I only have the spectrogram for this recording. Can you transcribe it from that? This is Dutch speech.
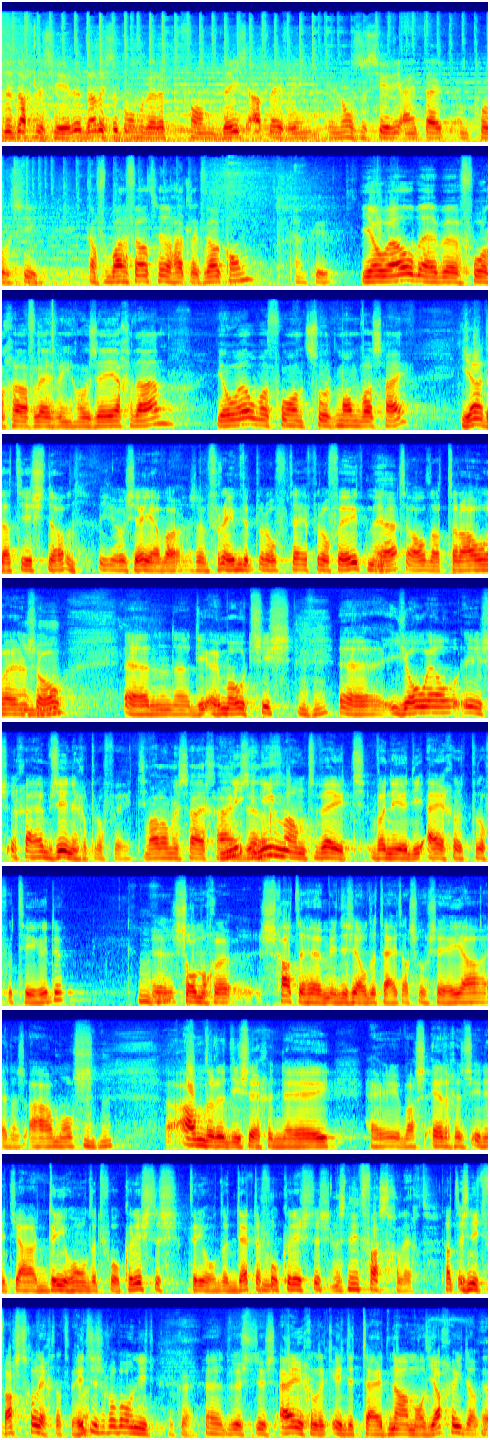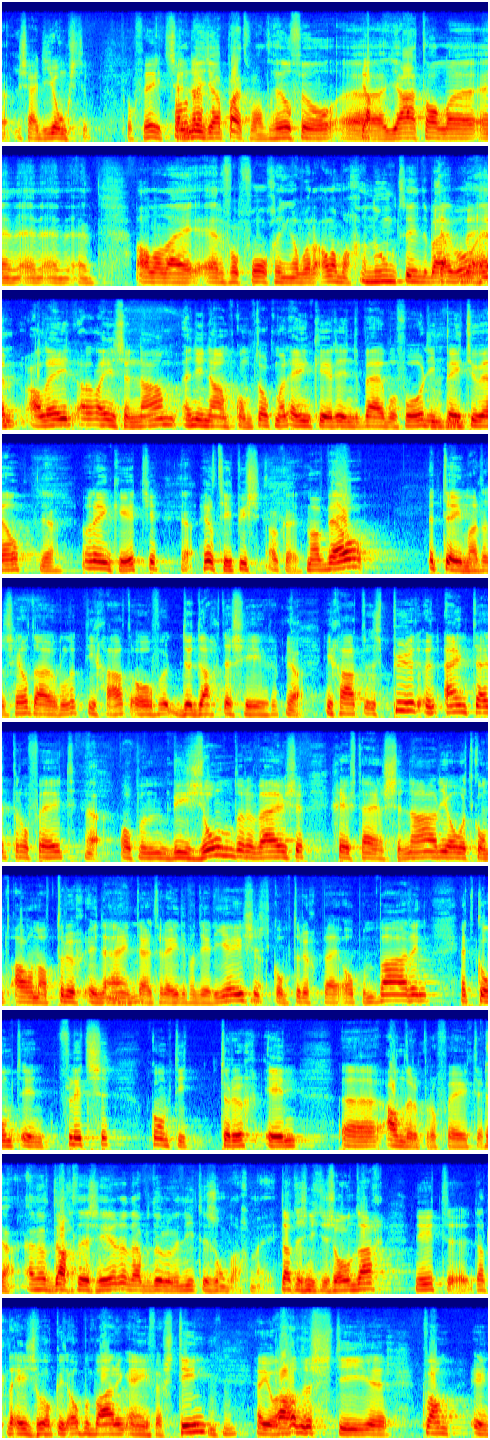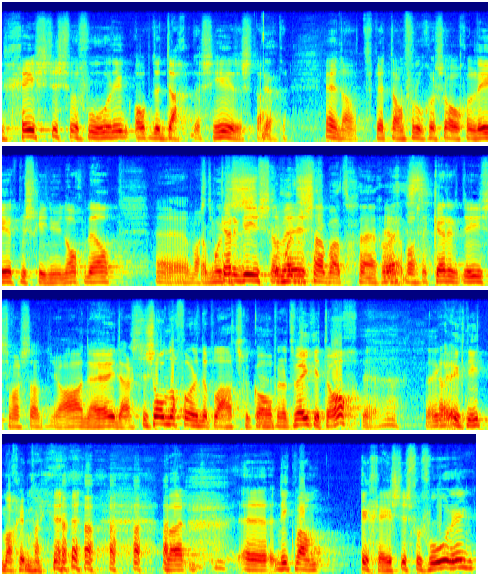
de dag des Heren, dat is het onderwerp van deze aflevering in onze serie Eindtijd en Profetie. Jan van Barneveld, heel hartelijk welkom. Dank u. Joël, we hebben vorige aflevering Hosea gedaan. Joël, wat voor een soort man was hij? Ja, dat is dan, Hosea was een vreemde profeet, profeet met al dat trouwen en zo. Mhm. En eh, die emoties. Mhm. Eh, Joël is een geheimzinnige profeet. Waarom is hij Nie- geheimzinnig? niemand weet wanneer hij eigenlijk profeteerde. Mhm. Eh, sommigen schatten hem in dezelfde tijd als Hosea en als Amos. Mhm. Anderen die zeggen nee, hij was ergens in het jaar 300 voor Christus, 330 voor Christus. Dat is niet vastgelegd. Dat is niet vastgelegd, dat weten ze gewoon niet. Dus, dus eigenlijk in de tijd na Malachi, dat Ja. zij de jongste profeet. Het is wel een na- beetje apart, want heel veel eh, Ja. jaartallen en, en, en, en allerlei erfopvolgingen worden allemaal genoemd in de Bijbel. en, alleen, alleen zijn naam, en die naam komt ook maar één keer in de Bijbel voor, die Mhm. Petuel. ja, Maar één keertje, Ja. heel typisch. Maar wel het thema, dat is heel duidelijk, die gaat over de dag des Heren. Ja, Die gaat dus puur een eindtijdprofeet. ja. Op een bijzondere wijze geeft hij een scenario. Het komt allemaal terug in de Mhm. eindtijdreden van de Heer Jezus. Het komt terug bij openbaring. Het komt in flitsen. Komt hij terug in eh, andere profeten. ja. En de dag des Heren, daar bedoelen we niet de zondag mee. Dat is niet de zondag. Niet, eh, dat lezen we ook in openbaring 1 vers 10. Mhm. En Johannes die eh, kwam in geestesvervoering op de dag des Heren. Ja. En dat werd dan vroeger zo geleerd, misschien nu nog wel. Eh, was Dat de kerkdienst de geweest. Sabbat zijn geweest. Ja, was de kerkdienst, was dat, ja nee, daar is de zondag voor in de plaats gekomen, dat weet je toch? Ja, zeker. Nou, ik niet, mag ik maar. maar eh, die kwam in geestesvervoering.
